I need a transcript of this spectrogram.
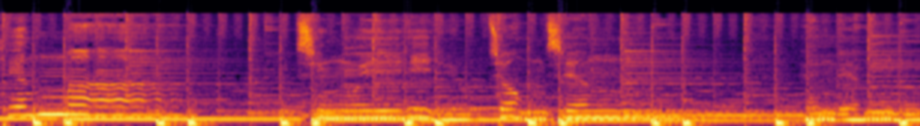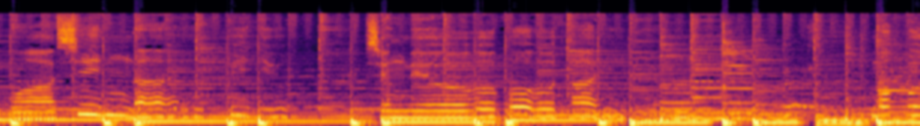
停嘛，成为伊有众生，显灵我心内必有生妙宝台。莫不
